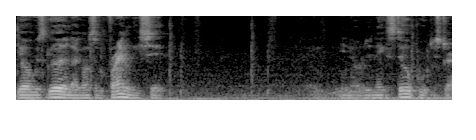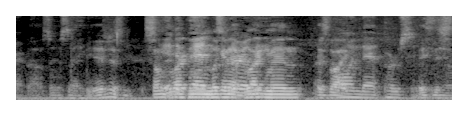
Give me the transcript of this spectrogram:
"Yo, what's good?" Like on some friendly shit. You know, the nigga still pulled the strap out, so it's like Yeah, it's just some It black men depends, looking at black literally, men. It's like on that person. they you just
